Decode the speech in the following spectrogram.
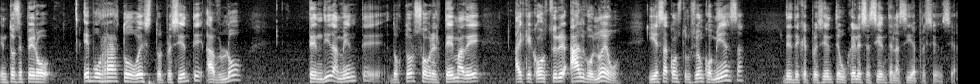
Entonces, pero es borrar todo esto. El presidente habló tendidamente, doctor, sobre el tema de hay que construir algo nuevo. y esa construcción comienza desde que el presidente Bukele se siente en la silla presidencial.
